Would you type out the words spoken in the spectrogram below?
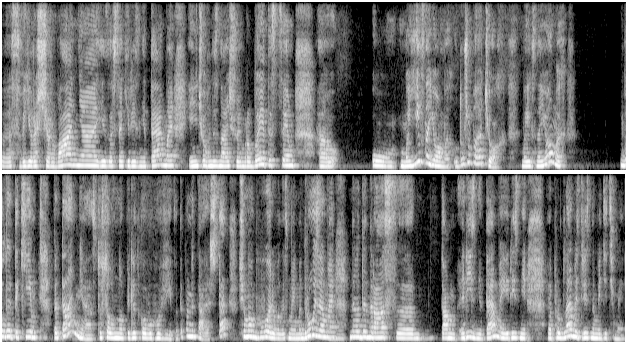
е, свої розчарування і за всякі різні теми, і нічого не знають, що їм робити з цим. Е, у моїх знайомих, у дуже багатьох моїх знайомих були такі питання стосовно підліткового віку. Ти пам'ятаєш, так? Що ми обговорювали з моїми друзями mm-hmm. не один раз. Е, там різні теми і різні е, проблеми з різними дітьми.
